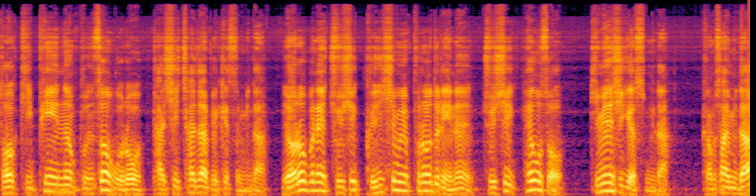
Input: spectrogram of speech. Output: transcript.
더 깊이 있는 분석으로 다시 찾아뵙겠습니다. 여러분의 주식 근심을 풀어드리는 주식 해오소 김현식이었습니다. 감사합니다.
